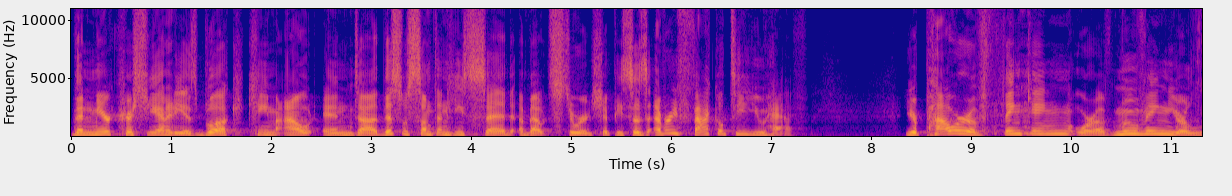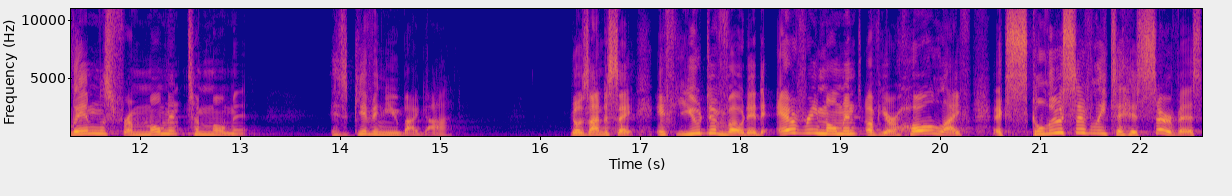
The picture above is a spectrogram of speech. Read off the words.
then Mere Christianity, his book, came out, and uh, this was something he said about stewardship. He says, Every faculty you have, your power of thinking or of moving your limbs from moment to moment, is given you by God. Goes on to say, if you devoted every moment of your whole life exclusively to his service,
